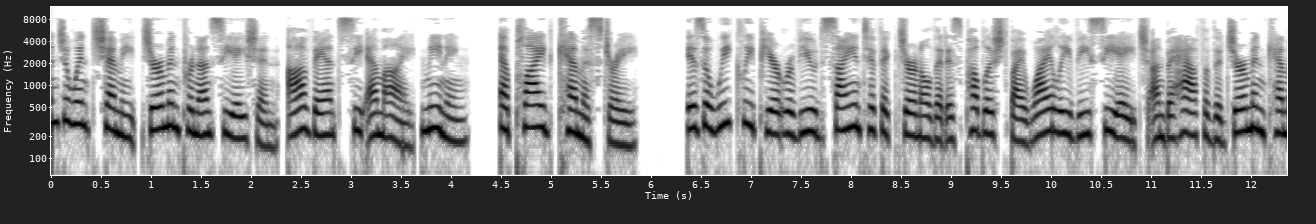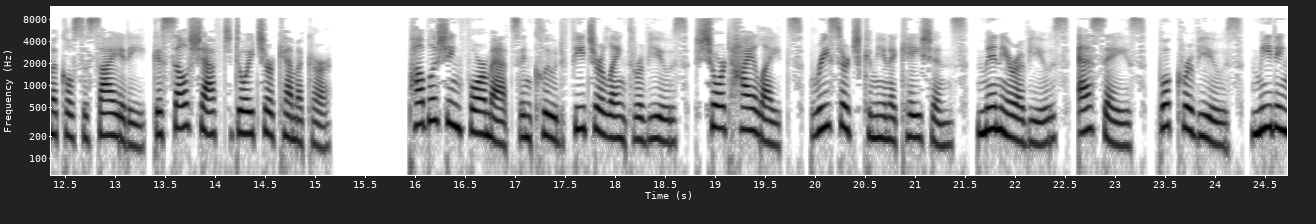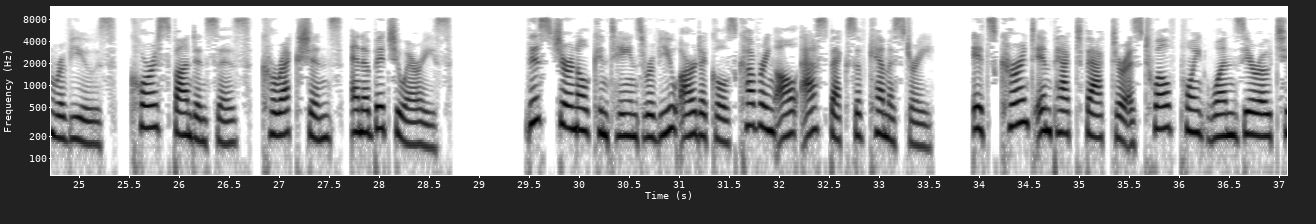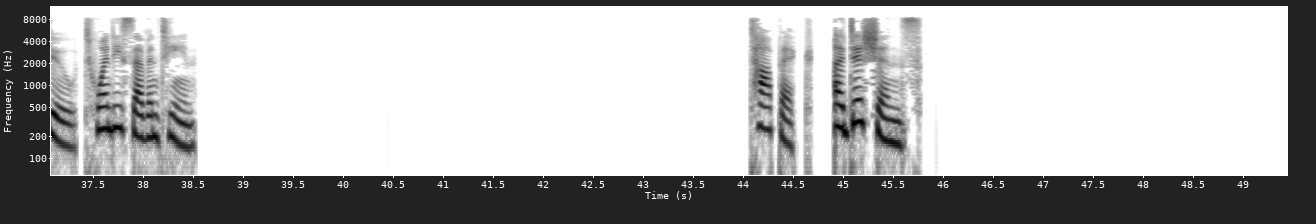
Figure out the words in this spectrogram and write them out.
Angewandte Chemie German pronunciation, Avant CMI, meaning, applied chemistry, is a weekly peer-reviewed scientific journal that is published by Wiley VCH on behalf of the German Chemical Society Gesellschaft Deutscher Chemiker. Publishing formats include feature-length reviews, short highlights, research communications, mini-reviews, essays, book reviews, meeting reviews, correspondences, corrections, and obituaries. This journal contains review articles covering all aspects of chemistry. Its current impact factor is 12.102 2017. Topic: Editions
